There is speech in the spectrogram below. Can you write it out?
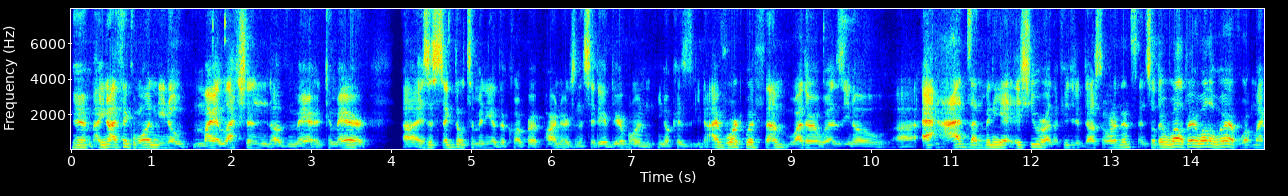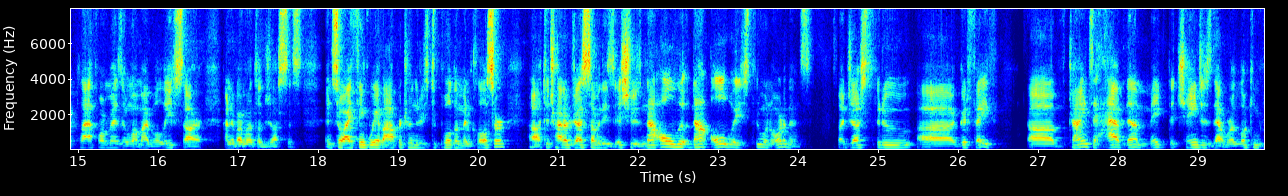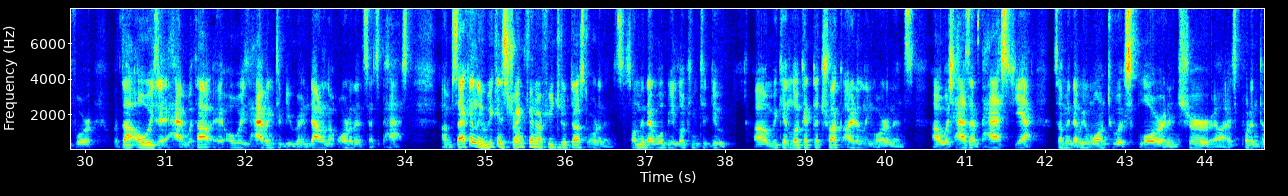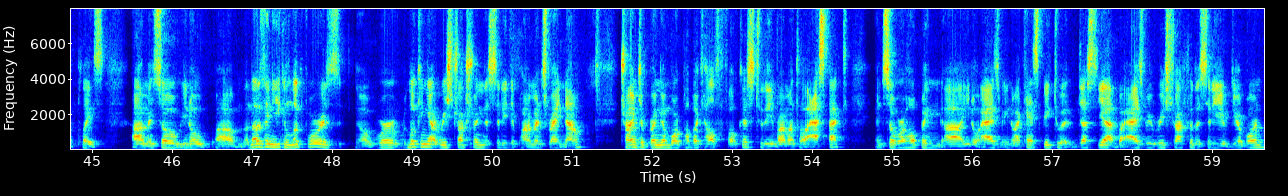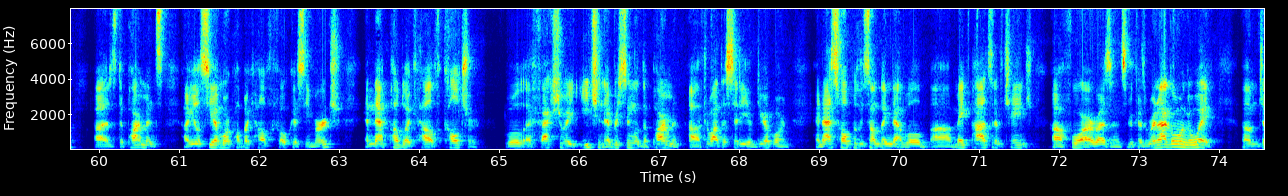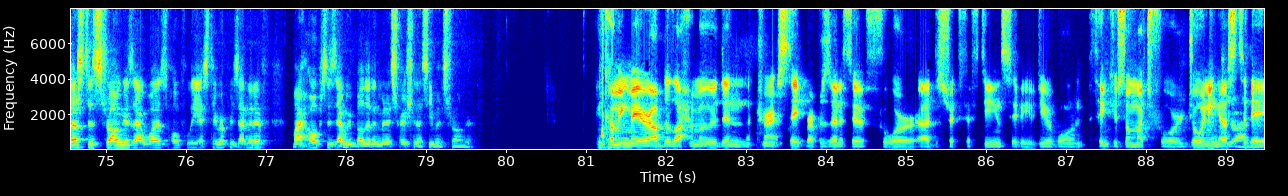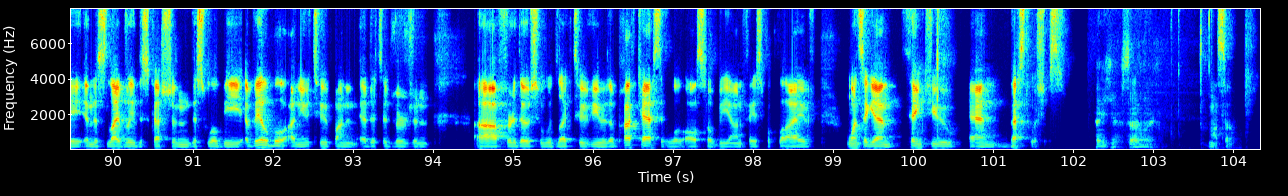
Yeah, you know, I think one, you know, my election of mayor to mayor uh, is a signal to many of the corporate partners in the city of Dearborn. You know, because you know I've worked with them, whether it was you know uh, ads on many issue or on the fugitive dust ordinance, and so they're well, very well aware of what my platform is and what my beliefs are on environmental justice. And so I think we have opportunities to pull them in closer uh, to try to address some of these issues. Not all, not always through an ordinance. but just through uh, good faith of trying to have them make the changes that we're looking for without always it ha- without it always having to be written down in the ordinance that's passed. Um, secondly, we can strengthen our fugitive dust ordinance, something that we'll be looking to do. Um, we can look at the truck idling ordinance, uh, which hasn't passed yet, something that we want to explore and ensure uh, is put into place. Um, and so, you know, um, another thing you can look for is you know, we're looking at restructuring the city departments right now, trying to bring a more public health focus to the environmental aspect. And so we're hoping, uh, you know, as you know, I can't speak to it just yet, but as we restructure the city of Dearborn uh, as departments, uh, you'll see a more public health focus emerge, and that public health culture will effectuate each and every single department uh, throughout the city of Dearborn. And that's hopefully something that will uh, make positive change uh, for our residents because we're not going away. Um, just as strong as I was, hopefully, as state representative, my hopes is that we build an administration that's even stronger. Incoming Mayor Abdullah Hammoud and the current state representative for uh, District 15, City of Dearborn. Thank you so much for joining Thank us you, today in this lively discussion. This will be available on YouTube on an edited version uh, for those who would like to view the podcast, it will also be on Facebook Live. Once again, thank you and best wishes. Thank you so much. Awesome.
